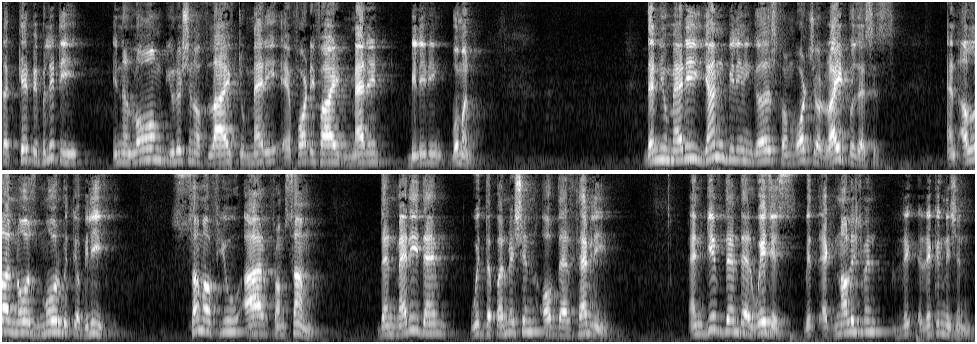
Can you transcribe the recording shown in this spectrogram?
دا کیپلٹی ان اے لانگ ڈیوریشن آف لائف ٹو میری اے فورٹیفائڈ میریڈ بلیونگ وومن دین یو میری ینگ بلیونگ گرل فرام واٹ یور رائٹ پوز And Allah knows more with your belief. Some of you are from some. Then marry them with the permission of their family and give them their wages with acknowledgement recognition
